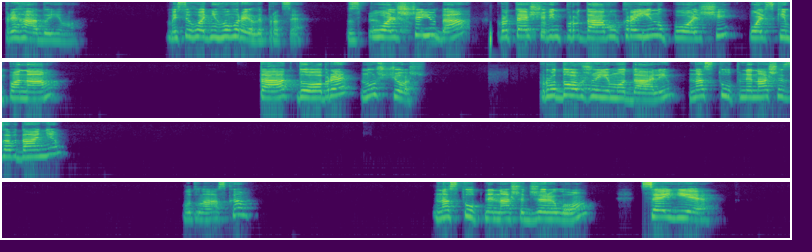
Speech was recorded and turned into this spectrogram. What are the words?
Пригадуємо. Ми сьогодні говорили про це. З Польщею, да? Про те, що він продав Україну Польщі, польським панам. Так, добре. Ну що ж, продовжуємо далі. Наступне наше завдання. Будь ласка. Наступне наше джерело це є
